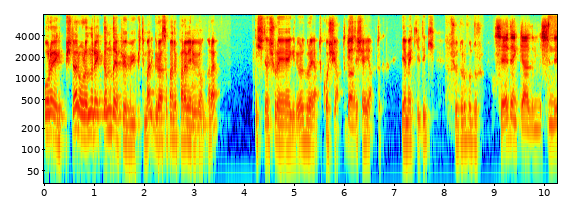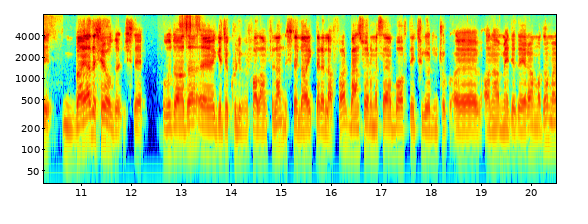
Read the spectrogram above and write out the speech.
oraya gitmişler. Oranın reklamı da yapıyor büyük ihtimal. Güral Sapancı para veriyor onlara. İşte şuraya giriyoruz, buraya yaptık, koşu yaptık, Ben- işte şey yaptık, yemek yedik, şudur budur. şeye denk geldim. Şimdi bayağı da şey oldu işte Uludağ'da e, gece kulübü falan filan işte laiklere laf var. Ben sonra mesela bu hafta içi gördüm çok e, ana medyada yer almadı ama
